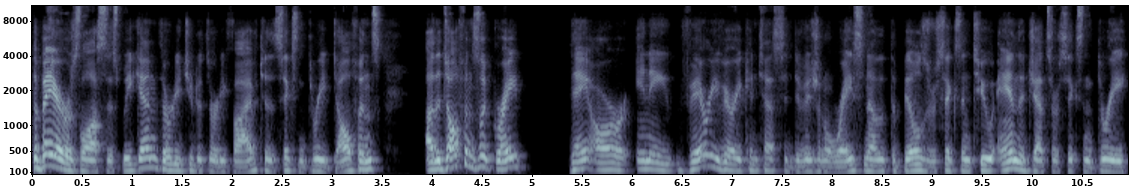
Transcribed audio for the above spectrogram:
The Bears lost this weekend, thirty-two to thirty-five, to the six and three Dolphins. Uh, the Dolphins look great. They are in a very very contested divisional race now that the bills are six and two and the jets are six and three.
